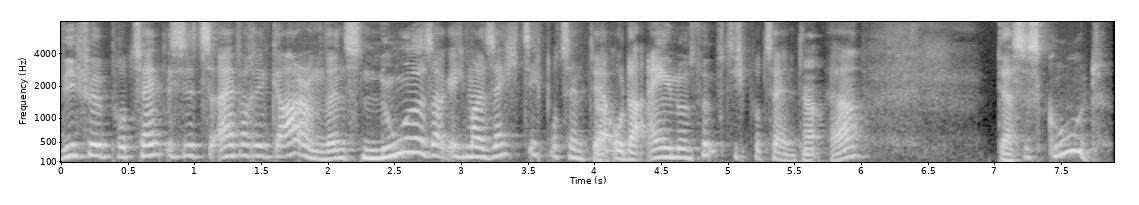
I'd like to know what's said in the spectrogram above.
Wie viel Prozent ist jetzt einfach egal. Und wenn es nur, sag ich mal, 60 Prozent wäre Ja. oder 51 Prozent, Ja. ja, das ist gut.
